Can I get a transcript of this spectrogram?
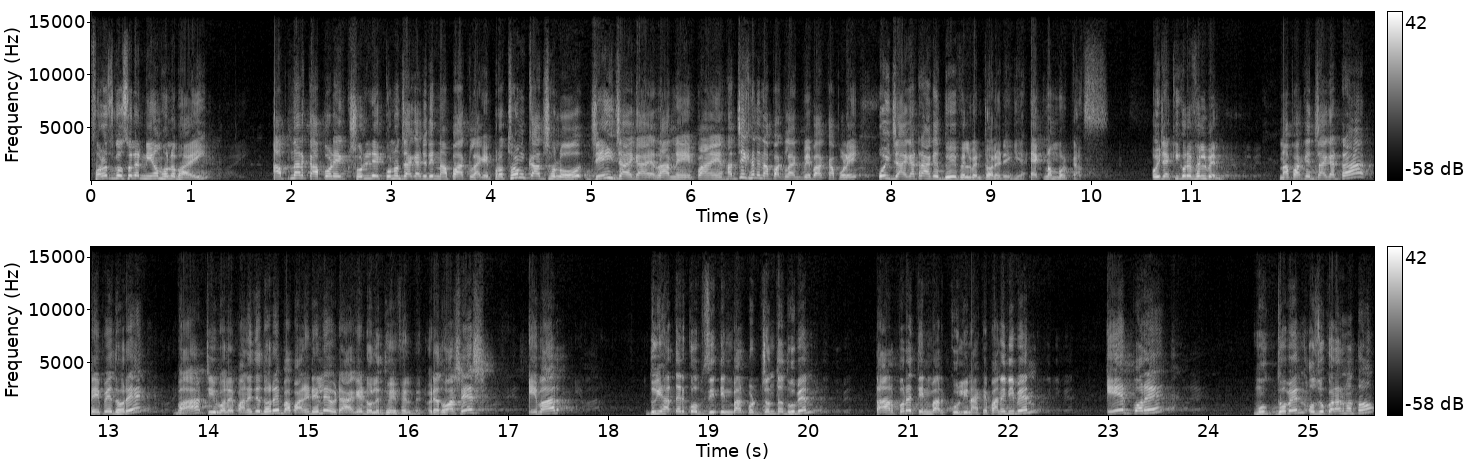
ফরজ গোসলের নিয়ম হলো ভাই, আপনার কাপড়ে শরীরে কোনো জায়গায় যদি নাপাক লাগে, প্রথম কাজ হলো যেই জায়গায় রানে, পায়ে, হাত যেখানে নাপাক লাগবে বা কাপড়ে, ওই জায়গাটা আগে ধুয়ে ফেলবেন টয়লেটে গিয়ে। এক নম্বর কাজ। ওইটা কি করে ফেলবেন? নাপাকের জায়গাটা টেপে ধরে বা টিউবওয়েলের পানিতে ধরে বা পানি ঢেলে ওটা আগে ডলে ধুয়ে ফেলবেন। ওটা ধোয়া শেষ। এবার দুই হাতের কবজি তিনবার পর্যন্ত ধুবেন। তারপরে তিনবার কুলি নাকে পানি দিবেন। এরপরে মুখ ধোবেন, অজু করার মতো।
